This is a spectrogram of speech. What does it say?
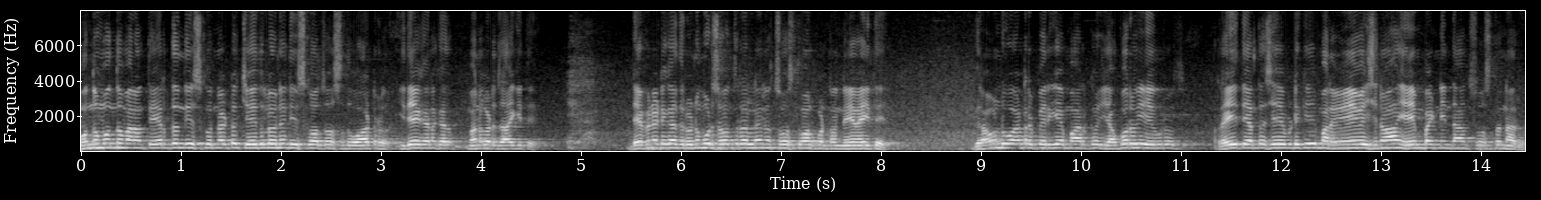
ముందు ముందు మనం తీర్థం తీసుకున్నట్టు చేతిలోనే తీసుకోవాల్సి వస్తుంది వాటర్. ఇదే కనుక మనం కూడా జాగితే. డెఫినెట్గా అది రెండు మూడు సంవత్సరాలైనా చూస్తాం అనుకుంటాను నేనైతే. గ్రౌండ్ వాటర్ పెరిగే మార్గం ఎవరు ఎవరు రైతు ఎంతసేపటికి మనం ఏం వేసినా ఏం పండిందా అని చూస్తున్నారు.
